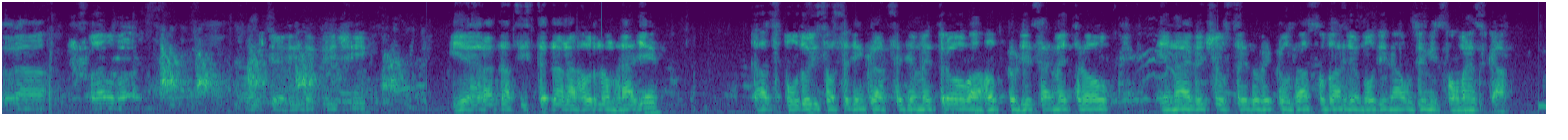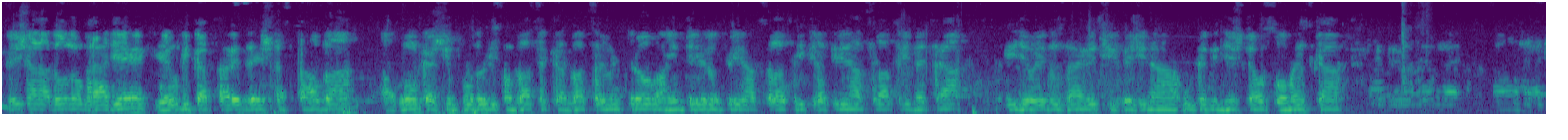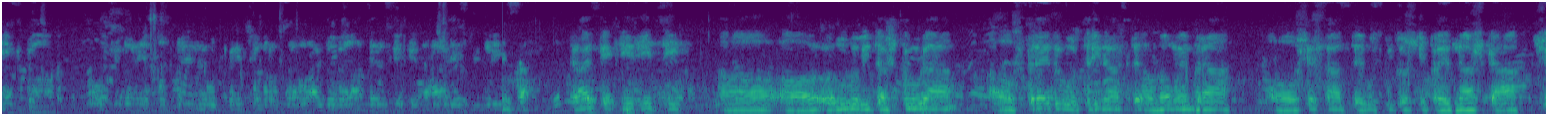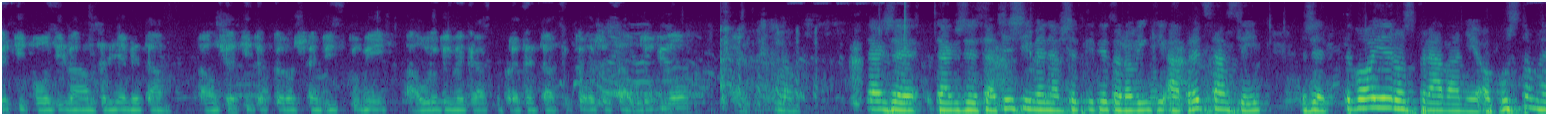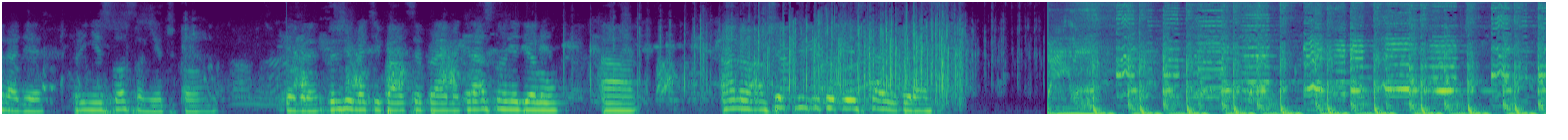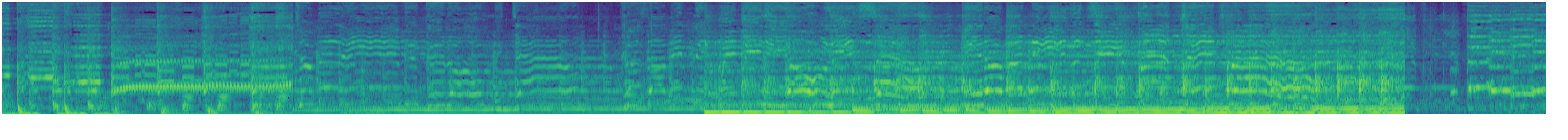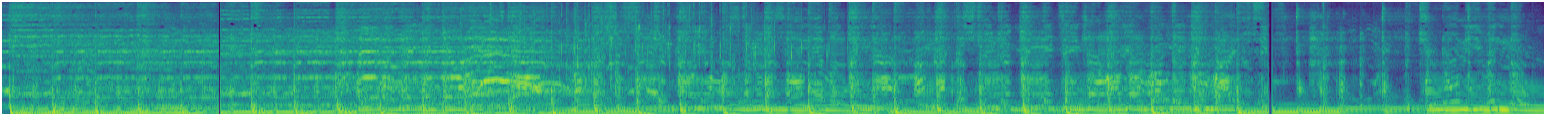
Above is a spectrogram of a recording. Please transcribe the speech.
ktorá slavovala Určite Linda kričí. Je hradná cisterna na Hornom hrade. Tá s pôdorysom 7x7 metrov a hĺbkou 10 metrov je najväčšou stredovekou zásobárňou vody na území Slovenska. Veža na Dolnom hrade je unikátna rezidenčná stavba a vonkajším pôdorysom 20x20 metrov a interiérom 13,3x13,3 metra. Ide o jednu z najväčších veží na území dnešného Slovenska. Je prirodzené a, hradisko. Osídlenie menšom rozsahu aj do Velatenskej, keď sídli sa krajské a, Ludovita Štúra, v stredu 13. novembra o 16. uskutoční prednáška. Všetkých pozývam, zhrnieme tam všetky tohto ročné výskumy a urobíme krásnu prezentáciu toho, čo sa urobilo. No. Takže, takže sa tešíme na všetky tieto novinky a predstav si, že tvoje rozprávanie o Pustom hrade prinieslo slniečko. Dobre, držíme ti palce, prajeme krásnu nedelu a áno, a všetci tu tieskajú teraz. don't even know.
